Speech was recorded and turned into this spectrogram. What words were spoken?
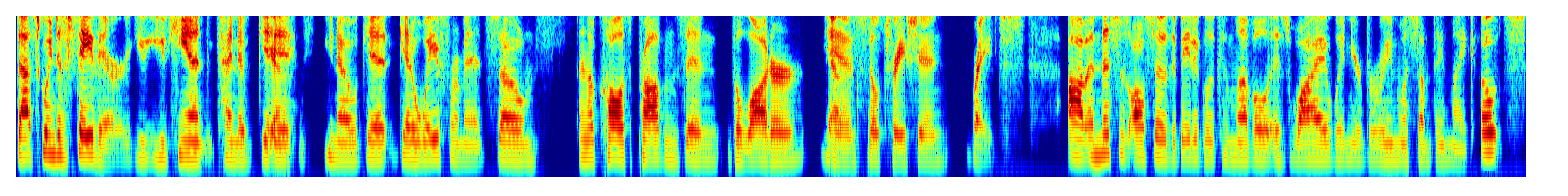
that's going to stay there. You you can't kind of get yeah. it, you know, get get away from it. So and it'll cause problems in the water yes. and filtration. Right. Um, and this is also the beta glucan level is why when you're brewing with something like oats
